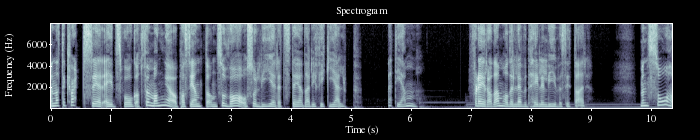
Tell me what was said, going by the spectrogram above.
men etter hvert ser Eidsvåg at for mange av pasientene så var også Lier et sted der de fikk hjelp. Et hjem. Flere av dem hadde levd hele livet sitt der, men så,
